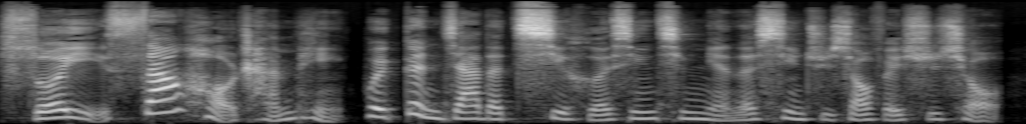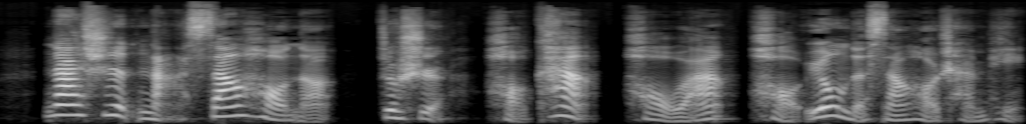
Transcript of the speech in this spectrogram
所以三好产品会更加的契合新青年的兴趣消费需求。那是哪三好呢？就是好看、好玩、好用的三好产品。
